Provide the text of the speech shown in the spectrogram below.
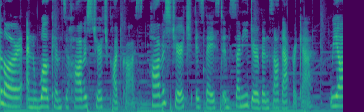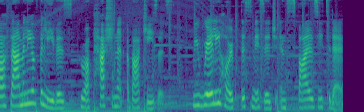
Hello and welcome to Harvest Church podcast. Harvest Church is based in sunny Durban, South Africa. We are a family of believers who are passionate about Jesus. We really hope this message inspires you today.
